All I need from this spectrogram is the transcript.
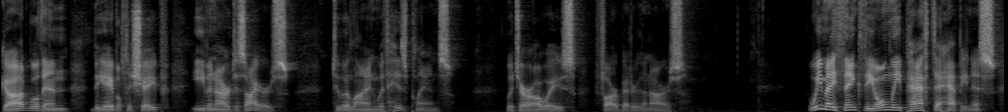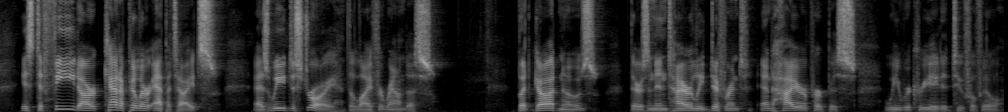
God will then be able to shape even our desires to align with His plans, which are always far better than ours. We may think the only path to happiness is to feed our caterpillar appetites as we destroy the life around us. But God knows there's an entirely different and higher purpose we were created to fulfill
